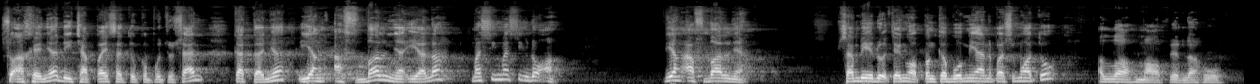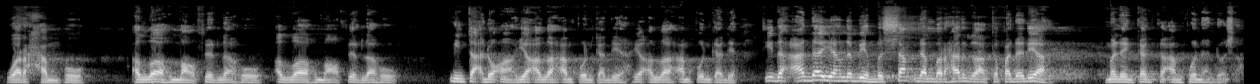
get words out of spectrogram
So akhirnya dicapai satu keputusan. Katanya yang afdalnya ialah masing-masing doa. Yang afdalnya. Sambil duduk tengok pengkebumian apa semua tu Allahumma ghafir lahu warhamhu Allahumma ghafir lahu Allahumma ghafir lahu. Minta doa ya Allah ampunkan dia ya Allah ampunkan dia. Tidak ada yang lebih besar dan berharga kepada dia melainkan keampunan dosa.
